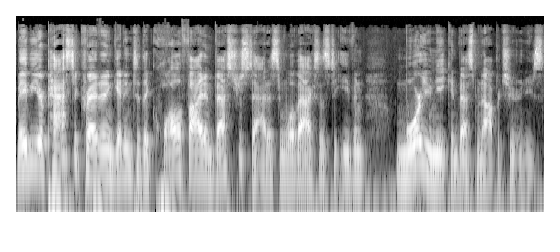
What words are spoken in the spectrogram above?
Maybe you're past accredited and getting to the qualified investor status and will have access to even more unique investment opportunities.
